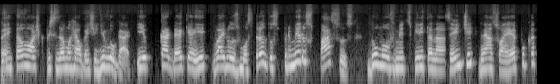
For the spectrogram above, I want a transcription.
Né? Então, eu acho que precisamos realmente divulgar. E Kardec aí vai nos mostrando os primeiros passos do movimento espírita nascente, né, a sua época,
